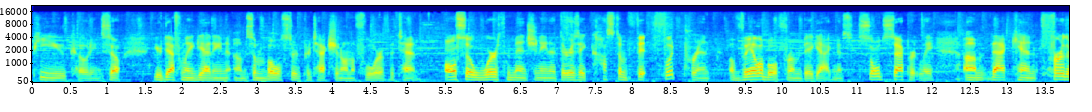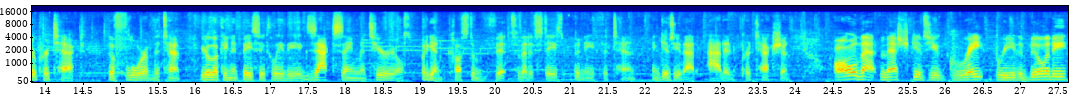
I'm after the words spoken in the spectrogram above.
PU coating, so you're definitely getting um, some bolstered protection on the floor of the tent. Also worth mentioning that there is a custom fit footprint available from Big Agnes, sold separately, um, that can further protect the floor of the tent. You're looking at basically the exact same materials, but again, custom fit so that it stays beneath the tent and gives you that added protection. All that mesh gives you great breathability,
